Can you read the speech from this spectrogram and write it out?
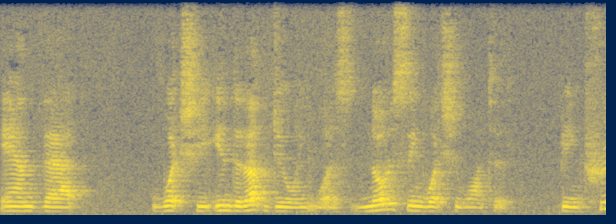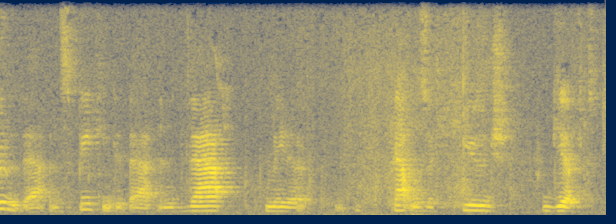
And that what she ended up doing was noticing what she wanted, being true to that and speaking to that, and that made a that was a huge gift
